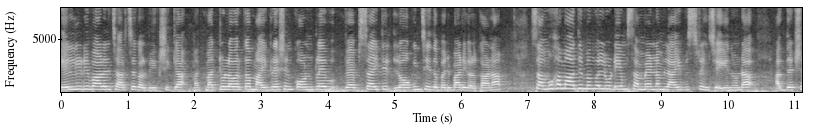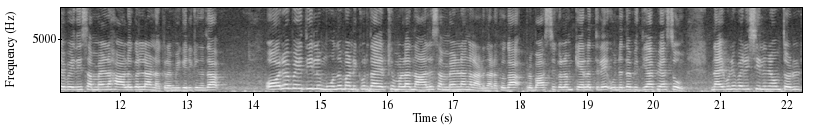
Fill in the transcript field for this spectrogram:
എൽ ഇ ഡി വാളിൽ ചർച്ചകൾ വീക്ഷിക്കാം. മറ്റ് മറ്റുള്ളവർക്ക് മൈഗ്രേഷൻ കോൺക്ലേവ് വെബ്സൈറ്റിൽ ലോഗിൻ ചെയ്ത പരിപാടികൾ കാണാം. സമൂഹ മാധ്യമങ്ങളിലൂടെയും സമ്മേളനം ലൈവ് സ്ട്രീം ചെയ്യുന്നുണ്ട്. അധ്യക്ഷവേദി സമ്മേളന ഹാളുകളിലാണ് ക്രമീകരിക്കുന്നത്. ഓരോ വേദിയിലും മൂന്ന് മണിക്കൂർ ദൈർഘ്യമുള്ള നാല് സമ്മേളനങ്ങളാണ് നടക്കുക. പ്രവാസികളും കേരളത്തിലെ ഉന്നത വിദ്യാഭ്യാസവും നൈപുണ്യ പരിശീലനവും തൊഴിൽ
